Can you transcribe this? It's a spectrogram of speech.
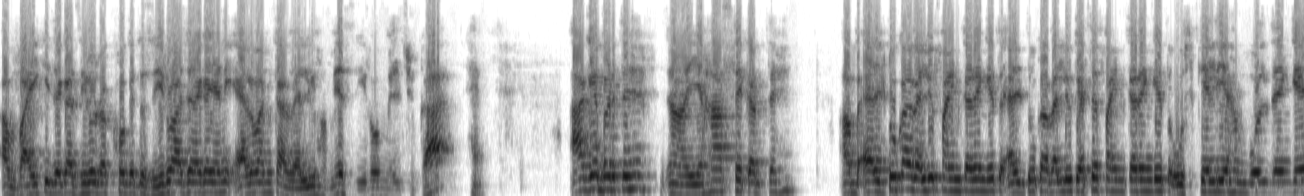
अब वाई की जगह ज़ीरो रखोगे तो ज़ीरो आ जाएगा, यानी एल वन का वैल्यू हमें ज़ीरो मिल चुका है। आगे बढ़ते हैं यहाँ से करते हैं। अब L2 का वैल्यू फाइंड करेंगे तो L2 का वैल्यू कैसे फाइंड करेंगे तो उसके लिए हम बोल देंगे,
